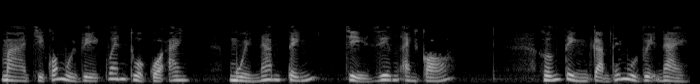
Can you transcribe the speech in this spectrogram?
mà chỉ có mùi vị quen thuộc của anh, mùi nam tính, chỉ riêng anh có. Hướng tình cảm thấy mùi vị này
